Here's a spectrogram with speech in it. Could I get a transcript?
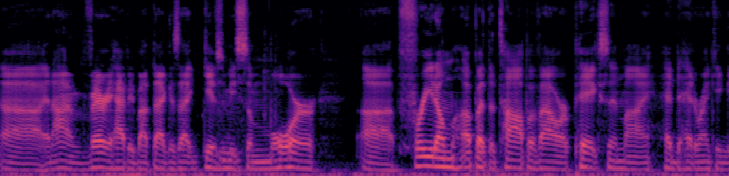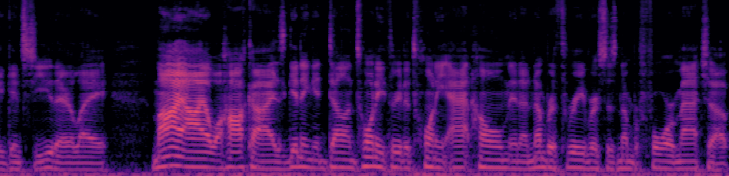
uh, and I'm very happy about that because that gives me some more uh, freedom up at the top of our picks in my head-to-head ranking against you there, Lay. My Iowa Hawkeyes getting it done, 23 to 20 at home in a number three versus number four matchup.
